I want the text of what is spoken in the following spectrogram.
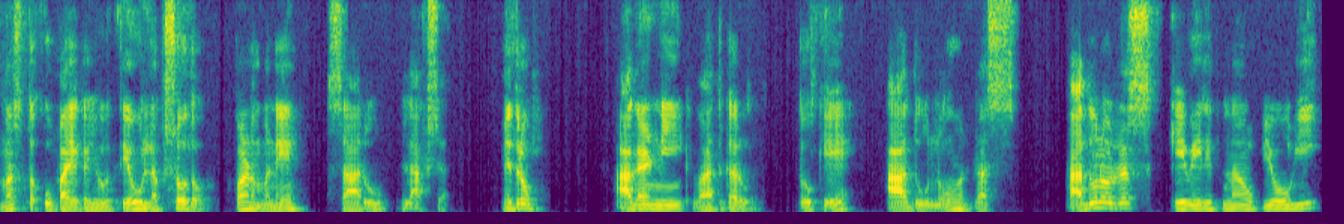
મસ્ત ઉપાય કહ્યું તેવું લખશો તો પણ મને સારું લાગશે. મિત્રો, આગળની વાત કરું તો કે આદુનો રસ. આદુનો રસ કેવી રીતના ઉપયોગી?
